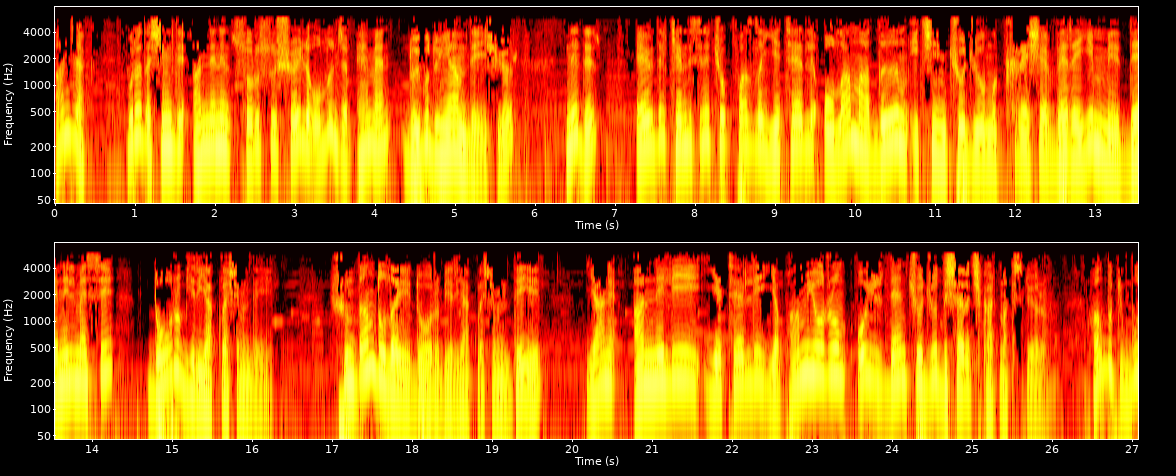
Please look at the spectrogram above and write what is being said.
Ancak burada şimdi annenin sorusu şöyle olunca hemen duygu dünyam değişiyor. Nedir? Evde kendisine çok fazla yeterli olamadığım için çocuğumu kreşe vereyim mi denilmesi doğru bir yaklaşım değil. Şundan dolayı doğru bir yaklaşım değil. Yani anneliği yeterli yapamıyorum o yüzden çocuğu dışarı çıkartmak istiyorum. Halbuki bu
